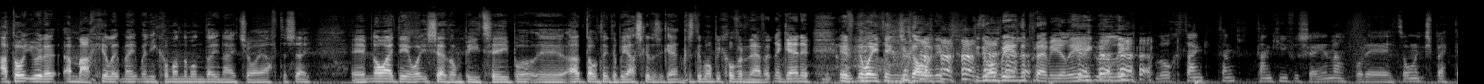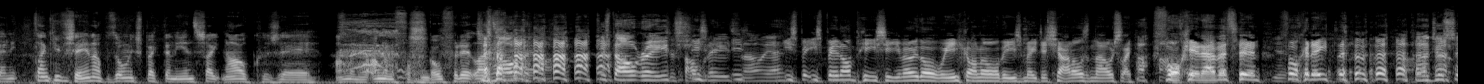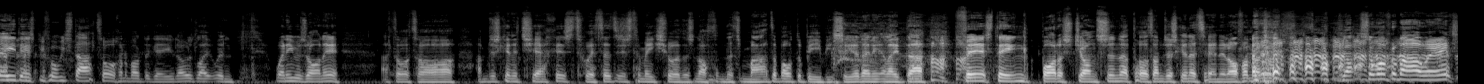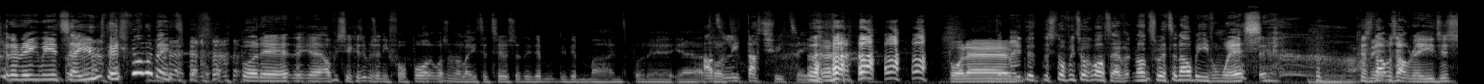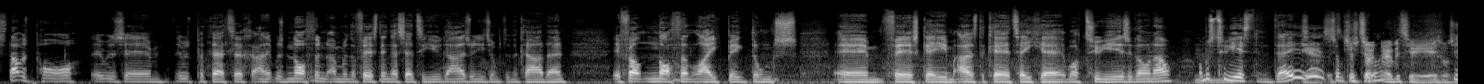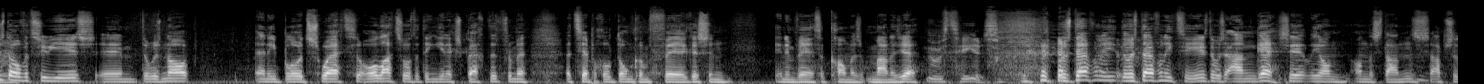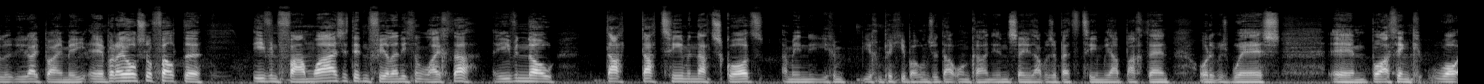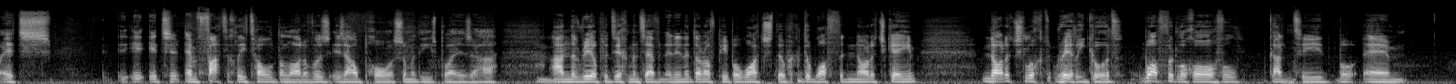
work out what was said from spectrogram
I thought you were immaculate, mate, when you come on the Monday night show, I have to say. Um, no idea what you said on BT, but uh, I don't think they'll be asking us again because they won't be covering Everton again if, if the way things are going, because they won't be in the Premier League, will they? Look, thank, thank, thank you for saying that, but uh, don't expect any. Thank you for saying that, but don't expect any insight now because uh, I'm gonna, I'm gonna fucking go for it. Like, Just outrage. just outrage He's- now, yeah. He's been, he's been on PC mode all week on all these major channels, and now it's like fucking Everton, fucking hate them. Can I just say this before we start talking about the game. I was like, when when he was on it, I thought, oh, I'm just going to check his Twitter just to make sure there's nothing that's mad about the BBC or anything like that. First thing, Boris Johnson, I thought, I'm just going to turn it off. I'm gonna, someone from our work's going to ring me and say, who's this fella, mate? But uh, yeah, obviously, because it was only football, it wasn't related to, so they didn't they didn't mind. But uh, yeah. I I'll thought... delete that tweet too. But um... the, the stuff we talk about Everton on Twitter now be even worse. Because that was outrageous. That was poor. It was um, it was pathetic, and it was nothing. And the first thing I said to you guys when you jumped in the car, then it felt nothing like Big Dunk's um, first game as the caretaker. What two years ago now? Almost two years to the day, is yeah, it? Something just similar? over two years, wasn't just it? over two years. Um, there was not any blood, sweat, all that sort of thing you'd expected from a, a typical Duncan Ferguson. In inverted commas, manager. There was tears. There was definitely there was definitely tears. There was anger certainly on on the stands. Absolutely right by me. Uh, but I also felt that even fan wise, it didn't feel anything like that. Even though that that team and that squad, I mean, you can you can pick your bones with that one, can't you? And say that was a better team we had back then, or it was worse. Um, but I think what it's it, it's emphatically told a lot of us is how poor some of these players are and the real predicament Everton in. I don't know if people watched the, the Watford Norwich game. Norwich looked really good. Watford look awful, guaranteed. But um,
